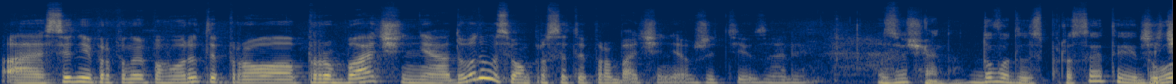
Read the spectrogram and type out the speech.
А сьогодні я пропоную поговорити про пробачення. Доводилось вам просити пробачення в житті взагалі? Звичайно, доводилось просити і Чи доводилось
